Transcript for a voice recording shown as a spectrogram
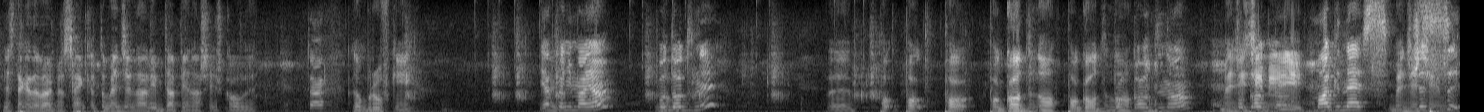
To jest taka dobra piosenka, to będzie na lipdapie naszej szkoły. Tak. Dąbrówki. Jak oni mają? No. Podobny? E, Po, po, po, pogodno, pogodno. Pogodno. Będziecie Pogodno. mieli, Magnes. Będziecie- Przez sy.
